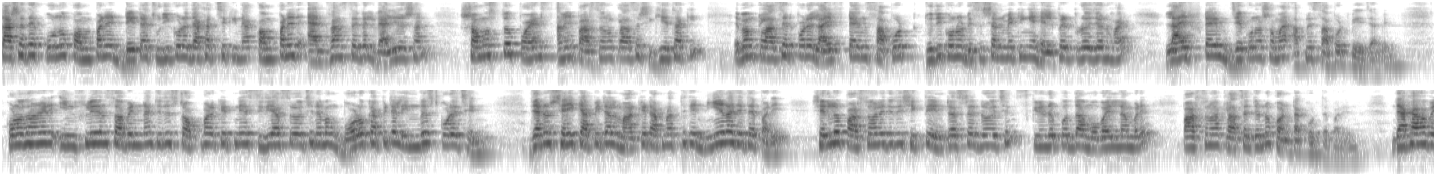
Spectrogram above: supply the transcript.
তার সাথে কোনো কোম্পানির ডেটা চুরি করে দেখাচ্ছে কিনা কোম্পানির অ্যাডভান্স লেভেল ভ্যালুয়েশন সমস্ত পয়েন্টস আমি পার্সোনাল ক্লাসে শিখিয়ে থাকি এবং ক্লাসের পরে লাইফ টাইম সাপোর্ট যদি কোনো ডিসিশন মেকিংয়ে হেল্পের প্রয়োজন হয় লাইফ টাইম যে কোনো সময় আপনি সাপোর্ট পেয়ে যাবেন। কোনো ধরনের ইনফ্লুয়েন্স হবেন না যদি স্টক মার্কেট নিয়ে সিরিয়াস রয়েছেন এবং বড় ক্যাপিটাল ইনভেস্ট করেছেন, যেন সেই ক্যাপিটাল মার্কেট আপনার থেকে নিয়ে না যেতে পারে। সেগুলো পার্সোনালি যদি শিখতে ইন্টারেস্টেড রয়েছেন স্ক্রিনের উপর দেওয়া মোবাইল নাম্বারে পার্সোনাল ক্লাসের জন্য কন্ট্যাক্ট করতে পারেন। দেখা হবে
